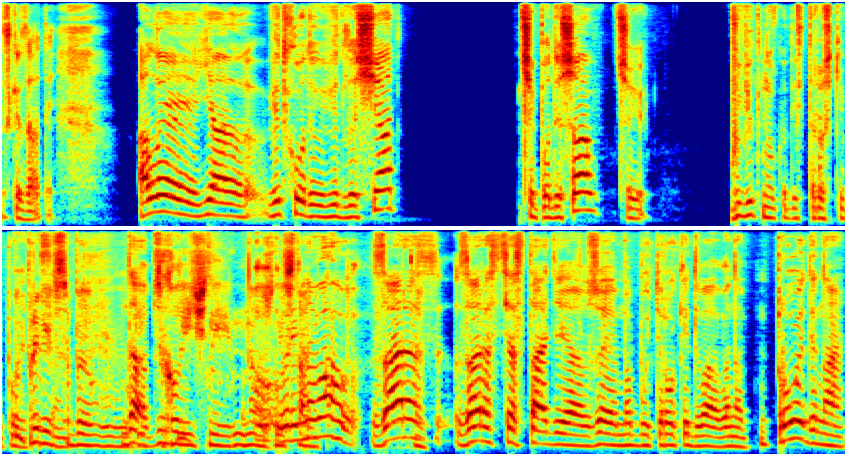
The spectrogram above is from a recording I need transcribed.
сказати. Але я відходив від лещат, чи подишав, чи у вікно кудись трошки ну, Привів себе у да, психологічний належний стан. Рівновагу. Зараз, зараз ця стадія вже, мабуть, роки два вона пройдена.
